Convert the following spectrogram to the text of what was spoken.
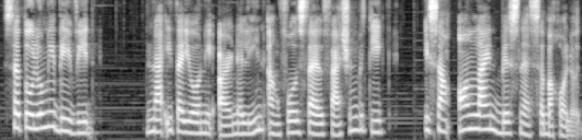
Sa tulong ni David, naitayo ni Arnalyn ang Full Style Fashion Boutique, isang online business sa Bacolod.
